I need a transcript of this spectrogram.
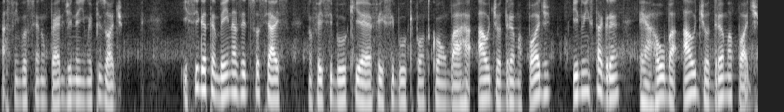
Assim você não perde nenhum episódio. E siga também nas redes sociais. No Facebook é facebook.com/audiodramapod e no Instagram é audiodramapod.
